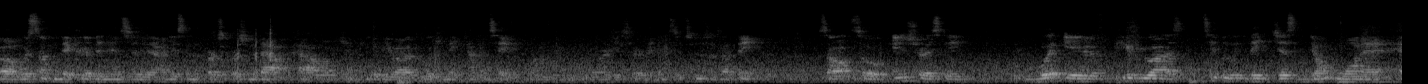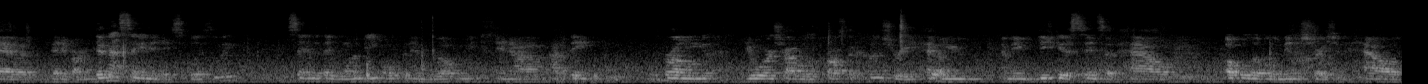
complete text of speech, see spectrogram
uh, was something that could have been answered, I guess, in the first question about how can PWIs, what can they kind of take from minority serving institutions. I think it's also interesting, what if PWIs typically, they just don't want to have that environment? They're not saying it explicitly, saying that they want to be open and welcoming. And uh, I think from your travels across the country, have you, I mean, did you get a sense of how upper level administration, how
